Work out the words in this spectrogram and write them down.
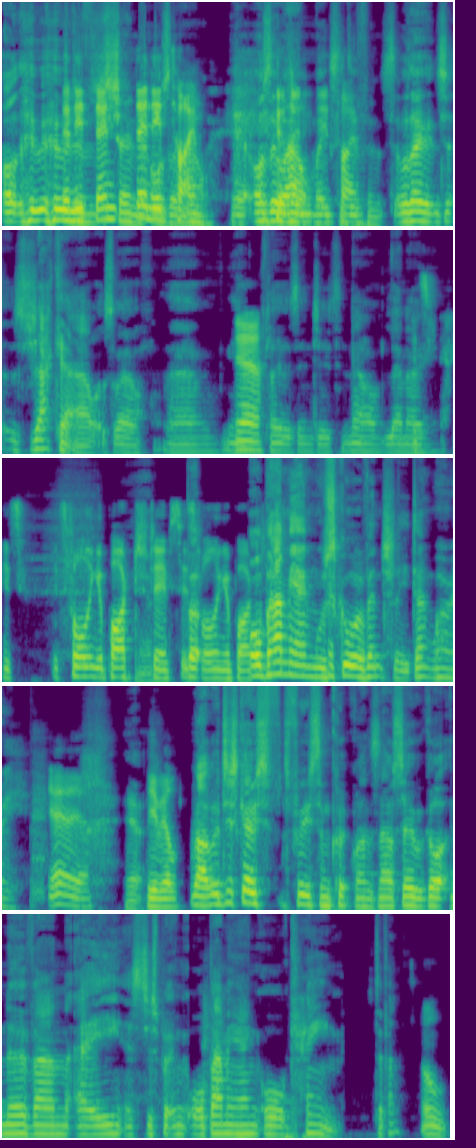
oh, who who they need, they, shown they need Ozil time. Out. Yeah, Ozil out makes a difference. Although Xhaka out as well. Um, you know, players injured now. Leno. It's it's, it's falling apart, yeah. James. It's but falling apart. Aubameyang will score eventually. Don't worry. Yeah, yeah. Yeah. He will. Right, we'll just go through some quick ones now. So we've got Nervan A. It's just putting Aubameyang or Kane. Stefan? Oh,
